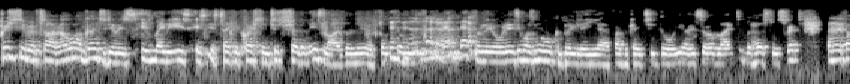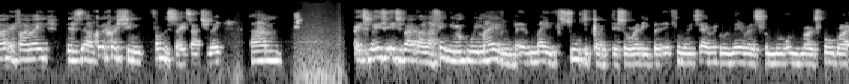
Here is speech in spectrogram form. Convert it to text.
appreciative of time, and what I'm going to do is, is maybe is, is, is take a question just to show that it is live from, you know, from, from, from the audience. It wasn't all completely uh, fabricated or you know sort of like rehearsed or script. And if I if I may, there's I've got a question from the states actually. Um, it's, it's, it's about, and I think we, we may have may have sort of covered this already, but if it's Eric Ramirez from Norton Rose Fulbright,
